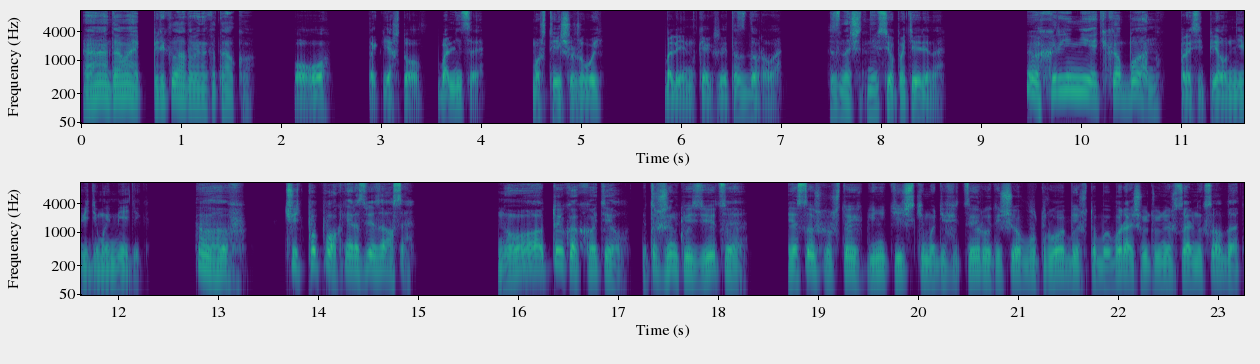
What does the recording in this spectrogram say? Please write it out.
«А, давай, перекладывай на каталку». «Ого, так я что, в больнице? Может, я еще живой? Блин, как же это здорово. Значит, не все потеряно. «Охренеть, кабан!» — просипел невидимый медик. «Оф, чуть пупок не развязался». «Ну, а ты как хотел? Это же инквизиция. Я слышал, что их генетически модифицируют еще в утробе, чтобы выращивать универсальных солдат».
